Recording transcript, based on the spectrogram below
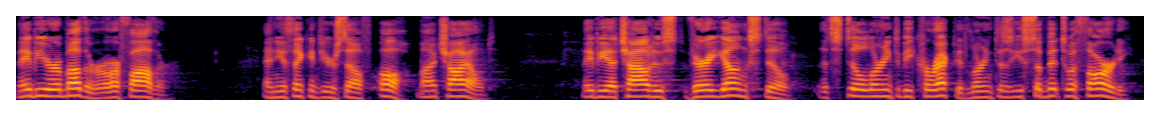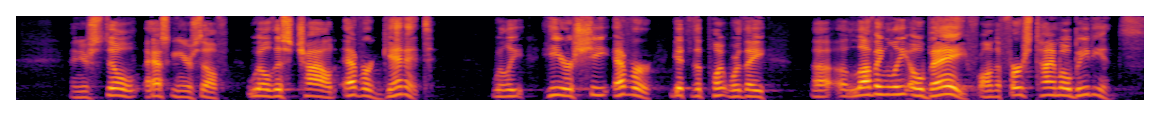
Maybe you're a mother or a father, and you're thinking to yourself, oh, my child. Maybe a child who's very young still, that's still learning to be corrected, learning to submit to authority. And you're still asking yourself, will this child ever get it? Will he, he or she ever get to the point where they uh, lovingly obey on the first time obedience?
